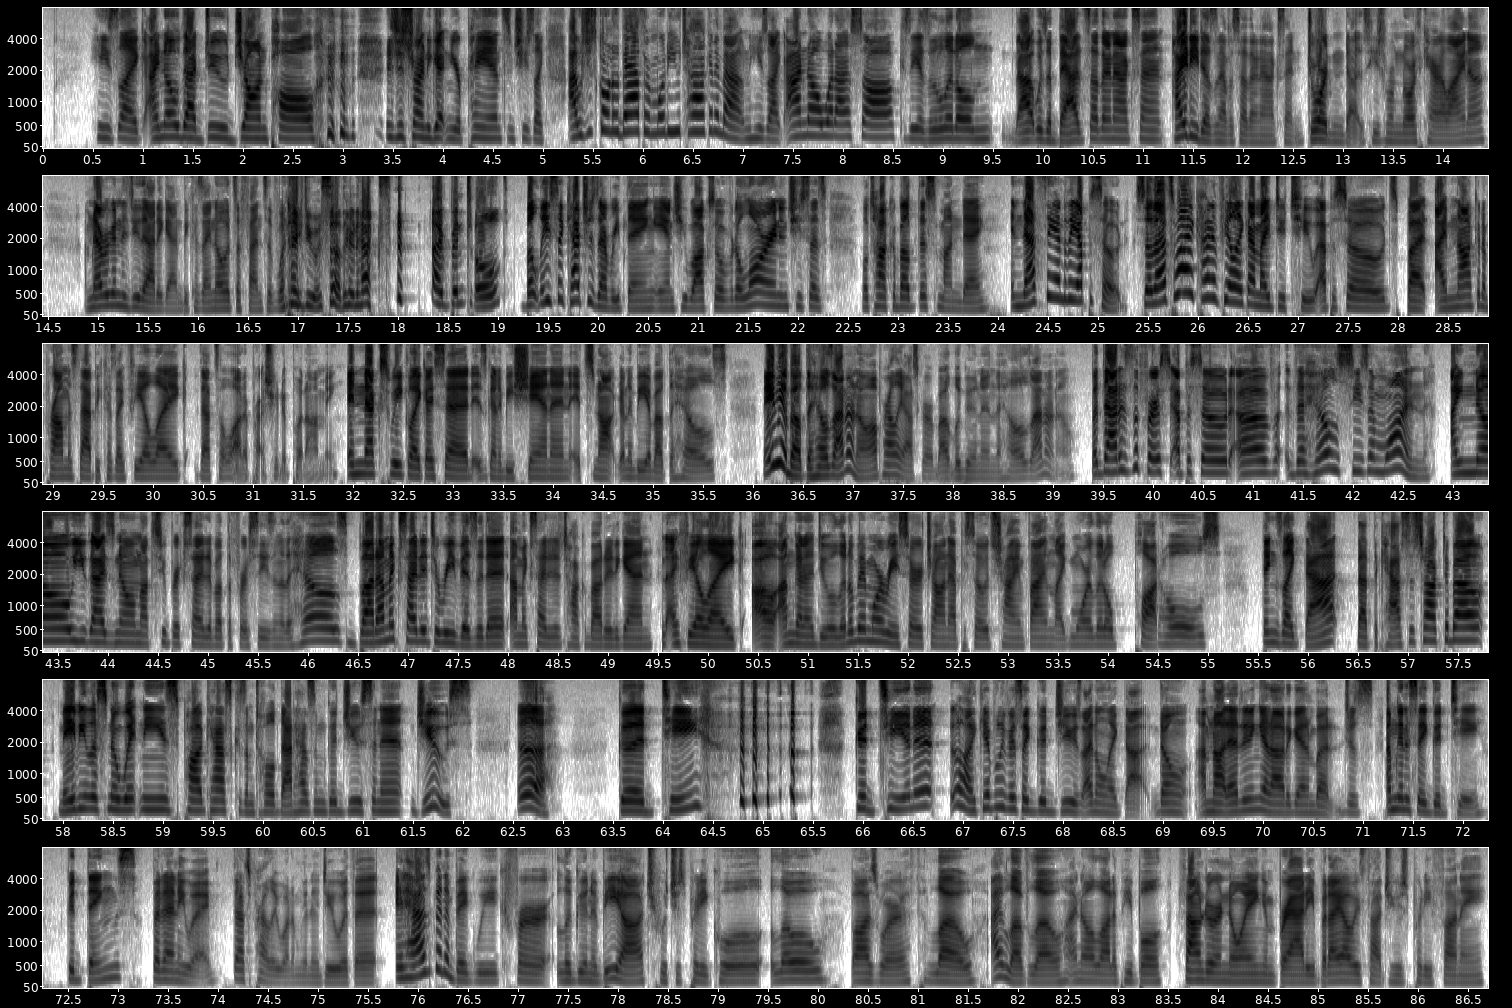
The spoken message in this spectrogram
He's like, I know that dude, John Paul, is just trying to get in your pants. And she's like, I was just going to the bathroom. What are you talking about? And he's like, I know what I saw. Because he has a little, that was a bad Southern accent. Heidi doesn't have a Southern accent. Jordan does. He's from North Carolina. I'm never going to do that again because I know it's offensive when I do a Southern accent. I've been told. But Lisa catches everything and she walks over to Lauren and she says, We'll talk about this Monday. And that's the end of the episode. So that's why I kind of feel like I might do two episodes, but I'm not going to promise that because I feel like that's a lot of pressure to put on me. And next week, like I said, is going to be Shannon. It's not going to be about the hills. Maybe about the hills. I don't know. I'll probably ask her about Laguna in the Hills. I don't know. But that is the first episode of The Hills season one. I know you guys know I'm not super excited about the first season of The Hills, but I'm excited to revisit it. I'm excited to talk about it again. I feel like i I'm going to do a little bit more research on episodes, try and find like more little plot holes, things like that that the cast has talked about. Maybe listen to Whitney's podcast because I'm told that has some good juice in it. Juice. Ugh. Good tea. good tea in it. Oh, I can't believe I said good juice. I don't like that. Don't. I'm not editing it out again, but just I'm gonna say good tea. Good things. But anyway, that's probably what I'm gonna do with it. It has been a big week for Laguna Beach, which is pretty cool. Lo Bosworth, Lo. I love Lo. I know a lot of people found her annoying and bratty, but I always thought she was pretty funny.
